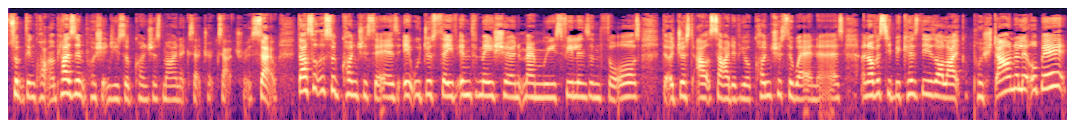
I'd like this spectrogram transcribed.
something quite unpleasant, push it into your subconscious mind, etc., etc. So that's what the subconscious is. It will just save information, memories, feelings, and thoughts that are just outside of your conscious awareness. And obviously, because these are like pushed down a little bit,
